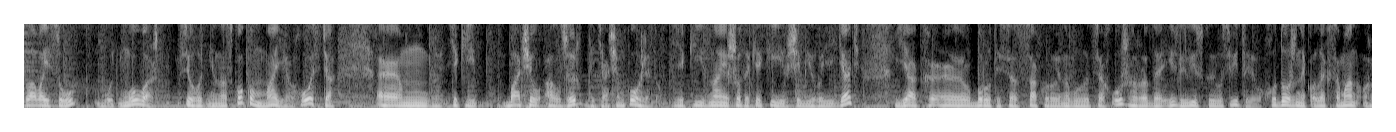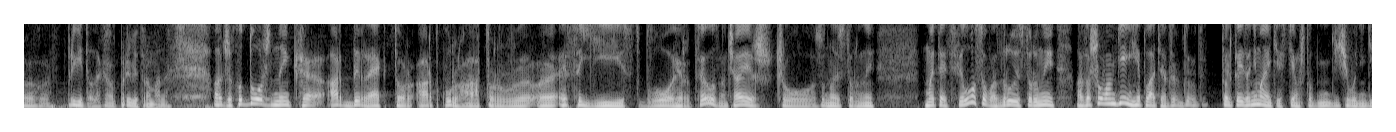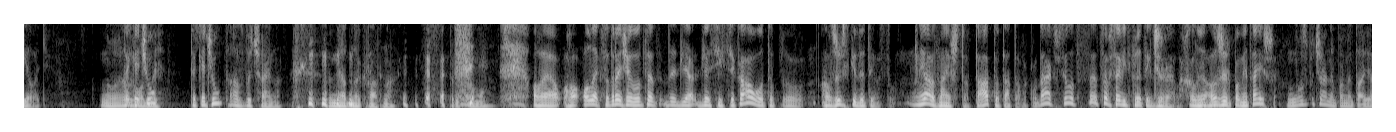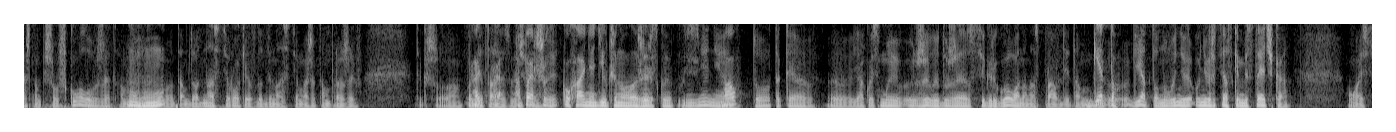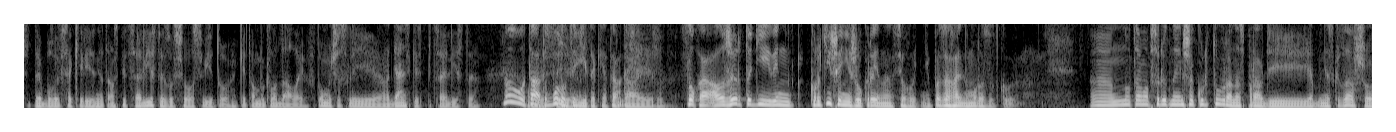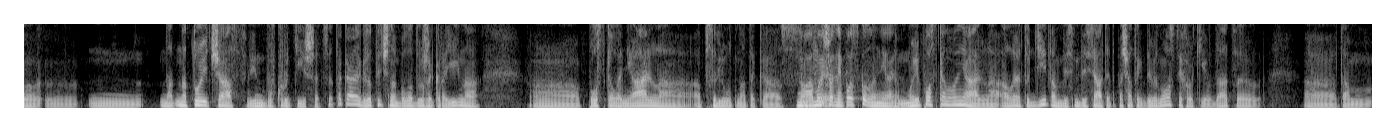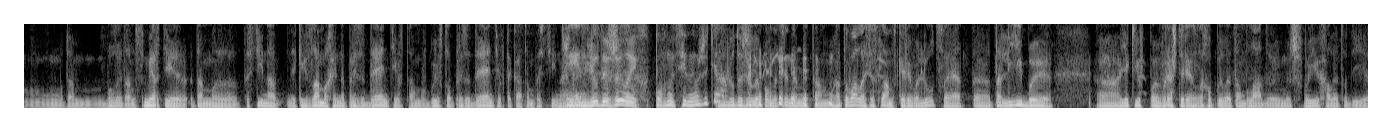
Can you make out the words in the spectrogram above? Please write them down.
Слава Ісу! Будьмо уважні. Сьогодні наскоком має гостя, ем, який бачив Алжир дитячим поглядом, який знає, що таке Київ, чим його їдять, як е, боротися з сакурою на вулицях Ужгорода і з львівською освітою. Художник Олег Саман. Е, Привіт, Олекс. Привіт, Романе. Отже, художник, арт-директор, арт-куратор, е, есеїст, блогер. Це означає, що з одної сторони митець філософ, а з другої сторони, а за що вам деньги платять? Тільки і займаєтесь тим, щоб нічого не робити. Ну, Таке чув? Таке чув? Та, звичайно. Неоднократно. Причому. Олекс, до речі, це для для всіх цікаво, тобто алжирське дитинство. Я знаю, що тато, тато викладач, все, це це все в відкритих джерелах. Але Алжир пам'ятаєш? Ну, звичайно, пам'ятаю. Я ж там пішов в школу вже там, угу. там до 11 років, до 12 майже там прожив. Так що пам'ятаю, звичайно. А перше кохання дівчину алжирську якусь ні, ні, мав? То таке е, якось ми жили дуже сегреговано насправді. Там Гетто? Гетто, ну університетське містечко. Ось, де були всякі різні там спеціалісти з усього світу, які там викладали, в тому числі і радянські спеціалісти. Ну, так, то було і... тоді таке. так. Да, і... Слухай, Алжир тоді він крутіший, ніж Україна сьогодні, по загальному розвитку. Е, ну там абсолютно інша культура. Насправді я б не сказав, що е, на на той час він був крутіше. Це така екзотична була дуже країна, е, постколоніальна, абсолютно така. Ну, а ми що не постколоніальна? Ми постколоніальна, але тоді, там 80-ті, початок 90-х років, да, це. Там там були там смерті, там постійно якісь замахи на президентів, там вбивство президентів, така там постійна. Блін, якась... Люди жили їх повноцінним життям. Люди жили повноцінним. Там готувалася ісламська революція, таліби, які врешті захопили там владу, і ми ж виїхали тоді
